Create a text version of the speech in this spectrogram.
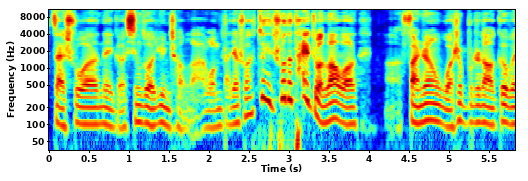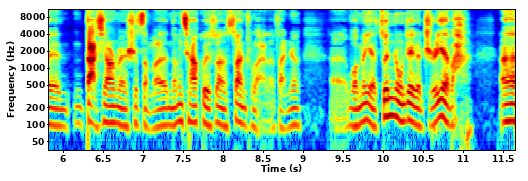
在说那个星座运程啊，我们大家说对说的太准了，我。啊，反正我是不知道各位大仙儿们是怎么能掐会算算出来的。反正，呃，我们也尊重这个职业吧。呃，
